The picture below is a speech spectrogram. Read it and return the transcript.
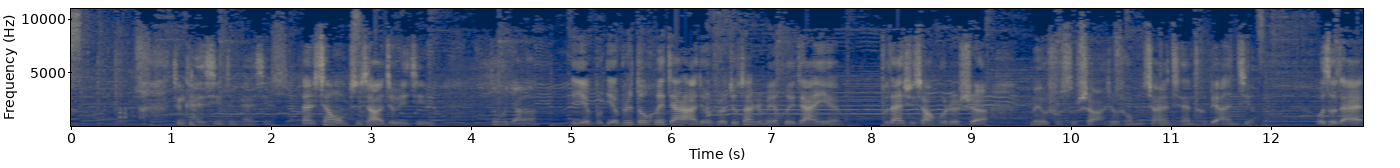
真开心，真开心。但是像我们学校就已经都回家了，也不也不是都回家了，就是说就算是没回家，也不在学校或者是。没有出宿舍，就是说我们校园现在特别安静。我走在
